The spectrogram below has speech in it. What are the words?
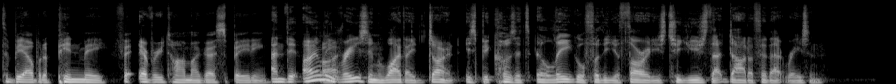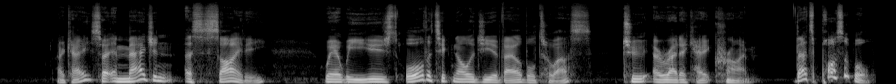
to be able to pin me for every time I go speeding. And the only Right. reason why they don't is because it's illegal for the authorities to use that data for that reason. Okay? So imagine a society where we used all the technology available to us to eradicate crime. That's possible.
